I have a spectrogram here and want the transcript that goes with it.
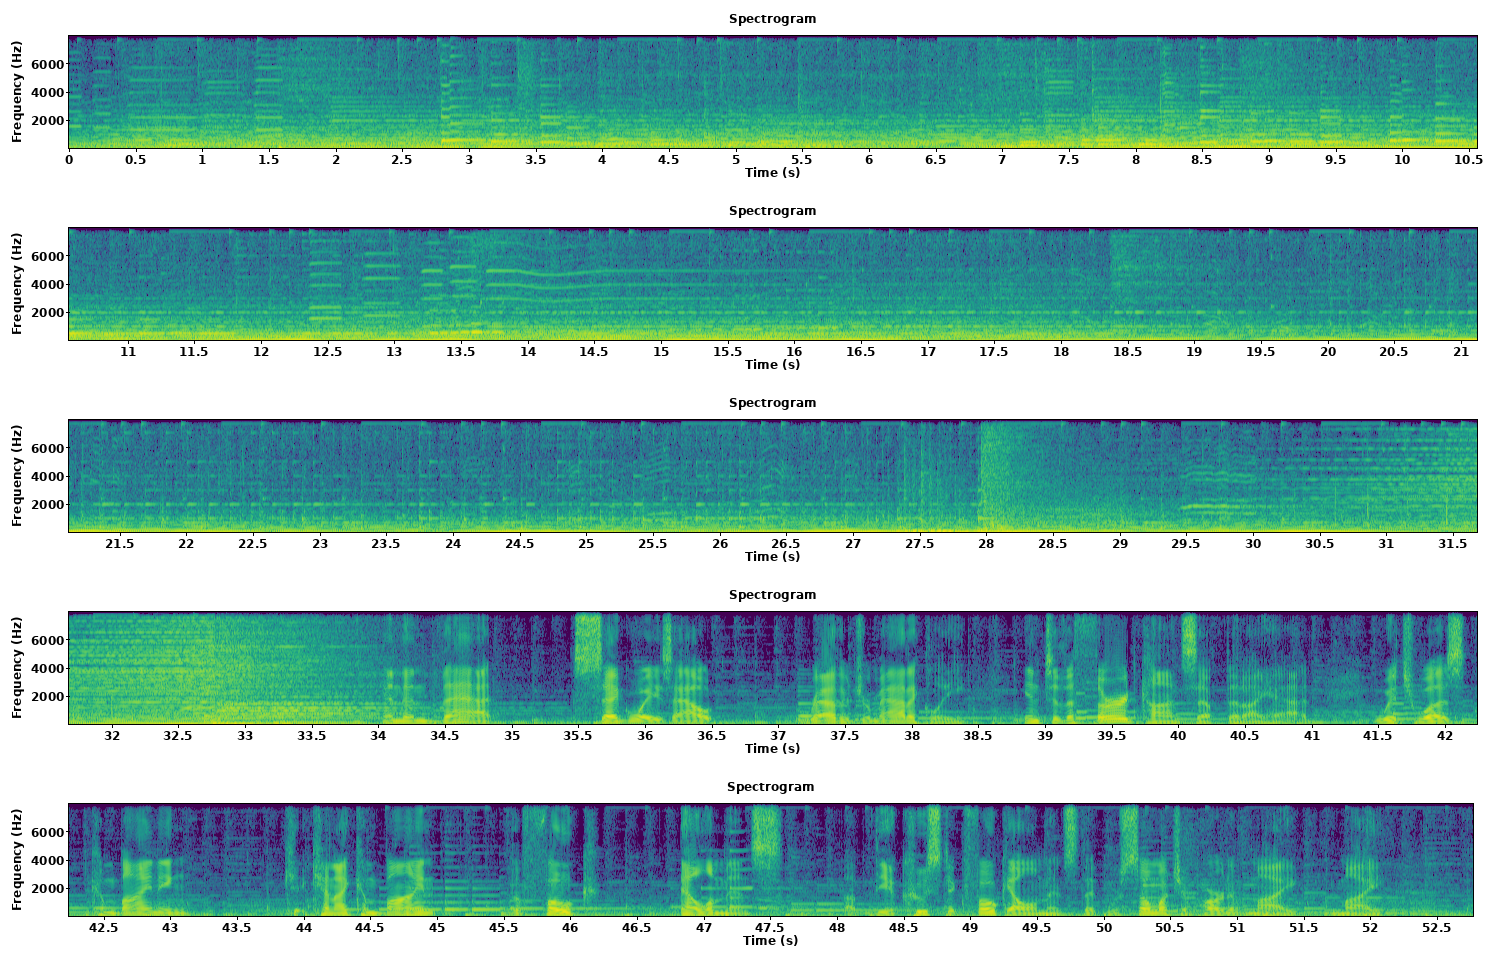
Then that segues out rather dramatically into the third concept that I had, which was combining can I combine the folk elements, uh, the acoustic folk elements that were so much a part of my my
